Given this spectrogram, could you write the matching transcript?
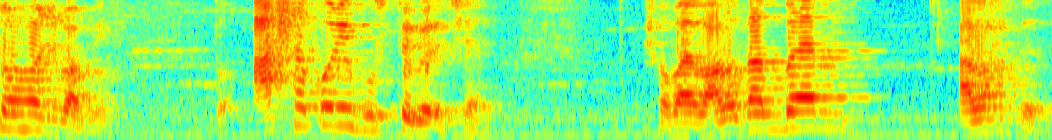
সহজভাবে। তো আশা করি বুঝতে পেরেছেন। সবাই ভালো থাকবেন। আল্লাহ হাফেজ।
